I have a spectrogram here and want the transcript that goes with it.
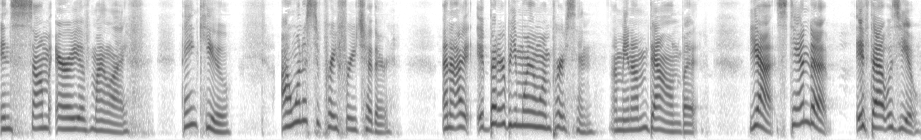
in some area of my life, thank you. I want us to pray for each other. And I, it better be more than one person. I mean, I'm down, but yeah, stand up if that was you.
